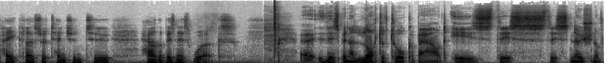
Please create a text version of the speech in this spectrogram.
pay closer attention to how the business works uh, there's been a lot of talk about is this this notion of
